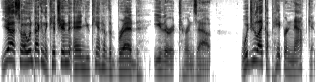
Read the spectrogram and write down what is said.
Yeah, so I went back in the kitchen and you can't have the bread either, it turns out. Would you like a paper napkin?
